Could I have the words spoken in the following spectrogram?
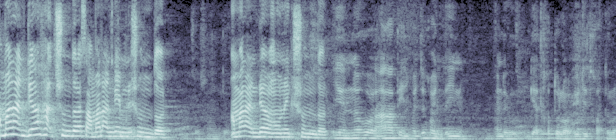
আমার আন্টিও হাত সুন্দর আছে। আমার আন্টি এমনি সুন্দর। সুন্দর। আমার আন্টি অনেক সুন্দর। ইয়ে মানে খাতলো ইডিট খাতলো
